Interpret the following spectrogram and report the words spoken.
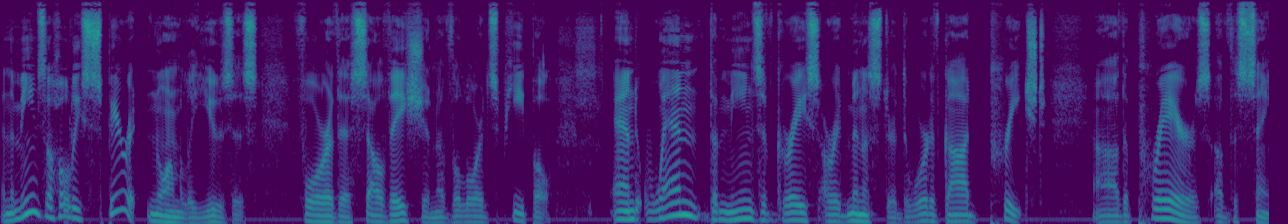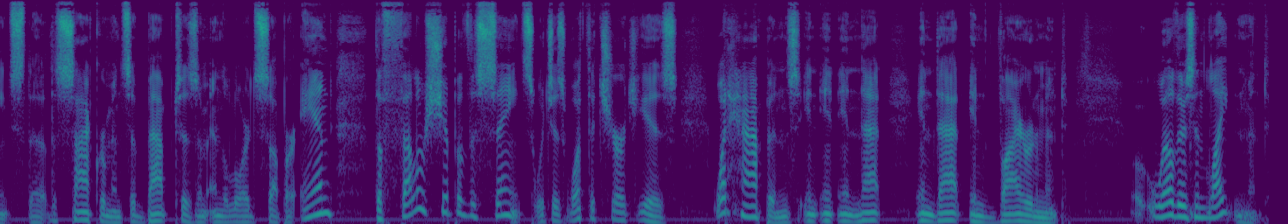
and the means the Holy Spirit normally uses for the salvation of the Lord's people. And when the means of grace are administered, the Word of God preached, uh, the prayers of the saints, the, the sacraments of baptism and the Lord's Supper, and the fellowship of the saints, which is what the church is. What happens in, in, in, that, in that environment? Well, there's enlightenment.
